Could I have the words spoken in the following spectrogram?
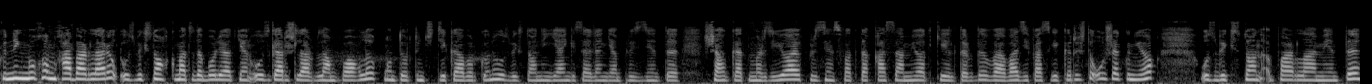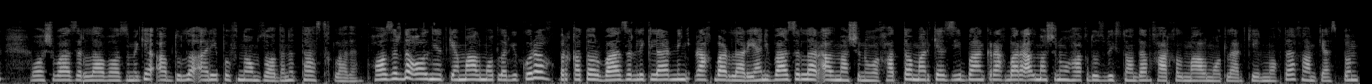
kunning muhim xabarlari o'zbekiston hukumatida bo'layotgan o'zgarishlar bilan bog'liq. O'n to'rtinchi dekabr kuni o'zbekistonning yangi saylangan prezidenti shavkat mirziyoyev prezident sifatida qasamyod keltirdi va vazifasiga kirishdi. O'sha kuniyoq o'zbekiston parlamenti bosh vazir lavozimiga abdulla aripov nomzodini tasdiqladi. Hozirda olinayotgan ma'lumotlarga ko'ra bir qator vazirliklarning rahbarlari ya'ni vazirlar almashinuvi hatto markaziy bank rahbari almashinuvi haqida o'zbekistondan har xil ma'lumotlar kelmoqda. Hamkasbim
